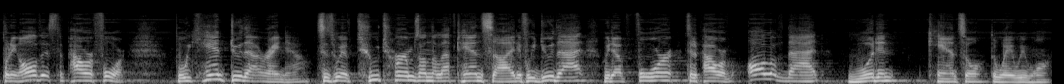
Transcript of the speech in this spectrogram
putting all this to power 4. But we can't do that right now. Since we have two terms on the left-hand side, if we do that, we'd have 4 to the power of all of that wouldn't cancel the way we want.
